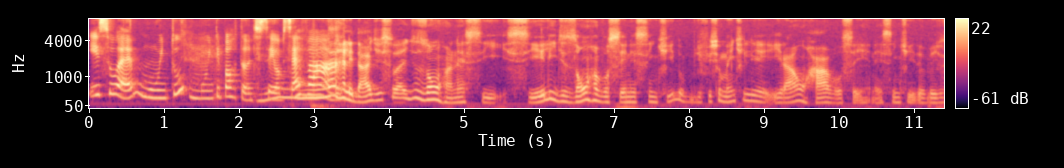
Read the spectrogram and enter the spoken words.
Isso é muito, muito importante ser observado. Na realidade, isso é desonra, né? Se, se ele desonra você nesse sentido, dificilmente ele irá honrar você nesse sentido. Eu vejo,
